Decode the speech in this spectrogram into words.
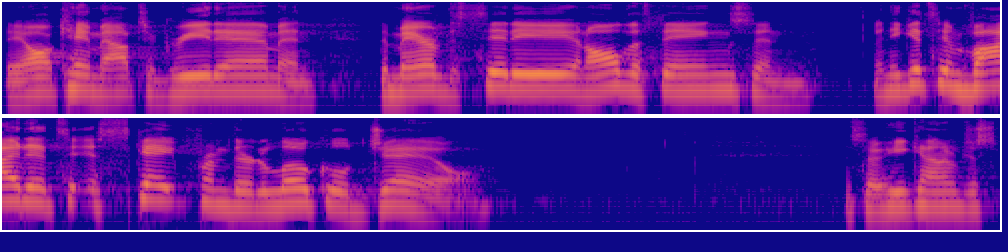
they all came out to greet him, and the mayor of the city, and all the things. And, and he gets invited to escape from their local jail. And so he kind of just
